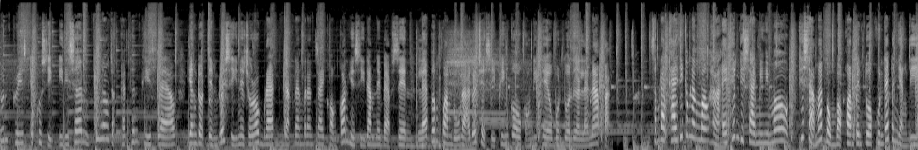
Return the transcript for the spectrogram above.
รุ่น Priest Exclusive Edition ที่นอกจาก Pattern Piece แล้ว ยังโดดเด่นด้วยสี Natural Black จากแรงบันดาลใจของก้อนหินสีดำในแบบเซน และเพิ่มความหรูหราด้วยเฉดสีพิงโกของดีเทลบนตัวเรือนและหน้าปัดสำหรับใครที่กำลังมองหาไอเทมดีไซน์มินิมอลที่สามารถบ่งบอกความเป็นตัวคุณได้เป็นอย่างดี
